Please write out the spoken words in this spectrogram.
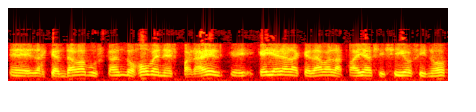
eh, las que andaba buscando jóvenes para él, que, ella era la que daba las fallas si sí o si no,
